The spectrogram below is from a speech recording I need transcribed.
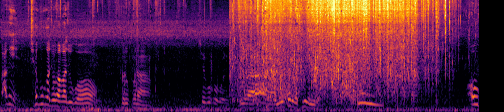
빵이 최고가 좋아가지고 그렇구나. 최고 부분. 이야, 물거리가 틀립니다. 음. 어우.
